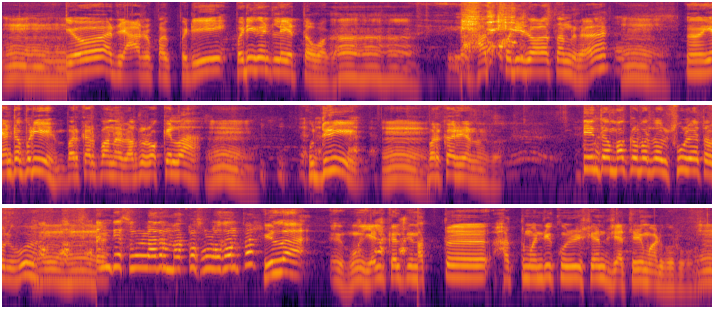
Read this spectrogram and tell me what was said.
ಹ್ಞೂ ಹ್ಞೂ ಹ್ಞೂ ಅಯ್ಯೋ ಅದು ಯಾರು ರೂಪಾಯಿ ಪಡಿ? ಪಡಿ ಗಂಟ್ಲೆ ಇತ್ತು ಅವಾಗ. ಹಾಂ ಹಾಂ ಹಾಂ. ಹತ್ತು ಪಡಿ ಜೋಳ ತಂದ್ರೆ ಹ್ಞೂ ಎಂಟು ಪಡಿ ಬರ್ಕಾರಪ್ಪ ಅನ್ನೋದು ಅದು ರೊಕ್ಕ ಇಲ್ಲ ಹ್ಞೂ ಉದ್ರಿ ಹ್ಞೂ ಬರ್ಕಾರಿ ಅನ್ನೋದು. ಇಂಥ ಮಕ್ಳು ಬರ್ತಾವ್ರಿ ಸುಳ್ಳು ಹೇಳ್ತಾವ್ರಿ ಇವು. ಆದ್ರೆ ಸುಳ್ಳಾದ್ರೆ ಮಕ್ಕಳು ಸುಳ್ಳೋದಲ್ಪ ಇಲ್ಲ. ಏ, ಹ್ಞೂ ಎಲ್ಲಿ ಕಲ್ತೀನಿ ಹತ್ತು ಹತ್ತು ಮಂದಿ ಕುಂದಿಸ್ಕೊಂಡು ಜಾತ್ರೆ ಮಾಡಿ ಬರ್ಬೋದು ಹ್ಞೂ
